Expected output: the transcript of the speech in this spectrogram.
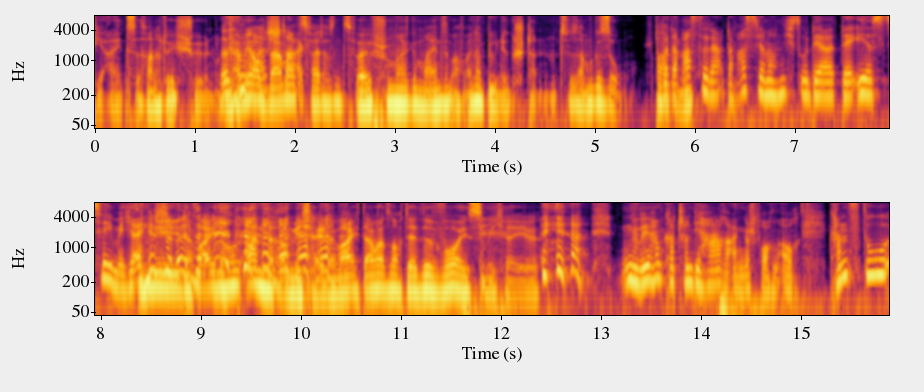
die 1. Das war natürlich schön. Und Das wir haben ja auch damals stark. 2012 schon mal gemeinsam auf einer Bühne gestanden und zusammen gesungen. Aber da ne? warst, du, da, da warst du ja noch nicht so der, der ESC, Michael. Nee, Schulte. da war ich noch ein anderer Michael. Da war ich damals noch der The Voice Michael. Wir haben gerade schon die Haare angesprochen auch. Kannst du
